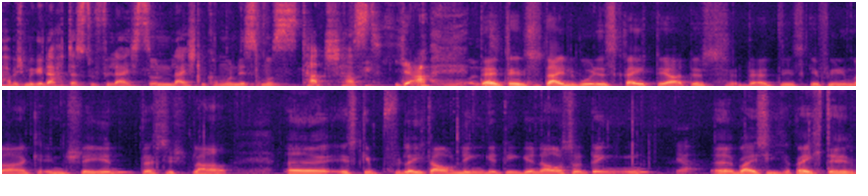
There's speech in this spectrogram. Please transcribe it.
habe ich mir gedacht, dass du vielleicht so einen leichten Kommunismus-Touch hast. Ja, das, ist ein gutes Recht, ja. Das, das Gefühl mag entstehen, das ist klar. Äh, es gibt vielleicht auch Linke, die genauso denken. Ja. Äh, weiß ich, Rechte äh,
